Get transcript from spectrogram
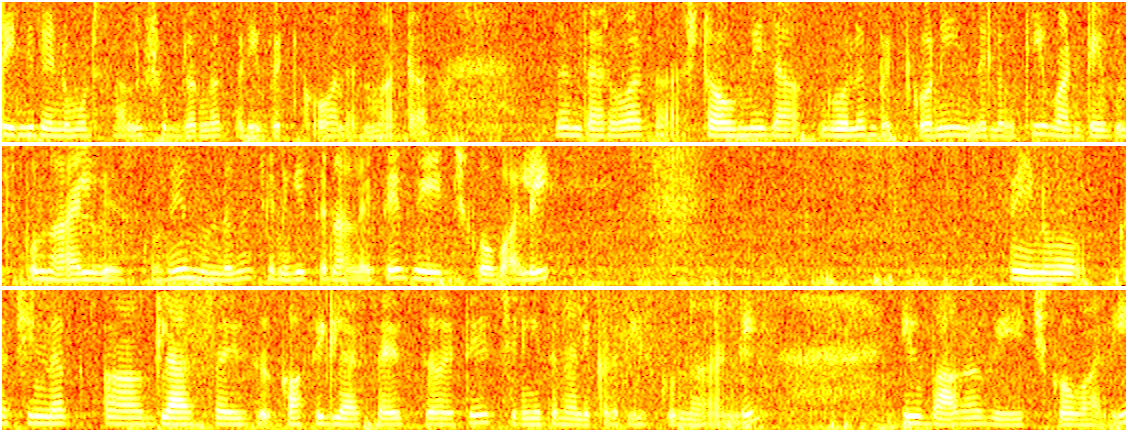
దీన్ని రెండు మూడు సార్లు శుభ్రంగా కడిగి పెట్టుకోవాలన్నమాట. దాని తర్వాత స్టవ్ మీద గోలం పెట్టుకొని ఇందులోకి వన్ టేబుల్ స్పూన్ ఆయిల్ వేసుకొని ముందుగా శనగిత్తనాలు అయితే వేయించుకోవాలి. నేను ఒక చిన్న glass size coffee glass size అయితే శనగిత్తనాలు ఇక్కడ తీసుకున్నా అండి. ఇవి బాగా వేయించుకోవాలి.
